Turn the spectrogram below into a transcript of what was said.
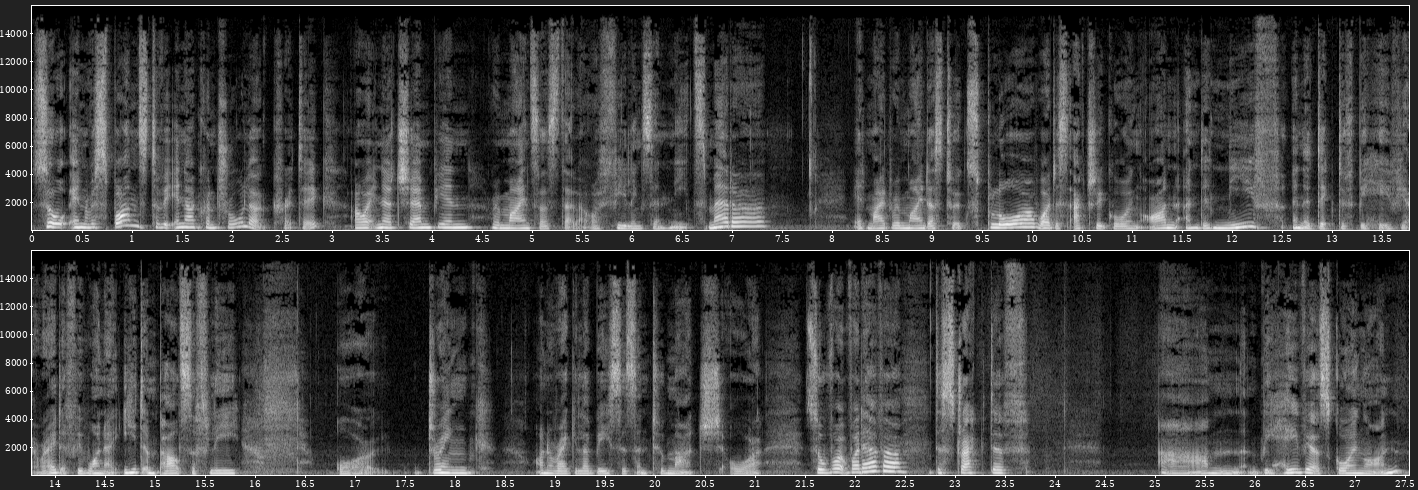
So, in response to the inner controller critic, our inner champion reminds us that our feelings and needs matter. It might remind us to explore what is actually going on underneath an addictive behavior, right? If we want to eat impulsively or drink on a regular basis and too much, or so whatever distractive um, behavior is going on,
